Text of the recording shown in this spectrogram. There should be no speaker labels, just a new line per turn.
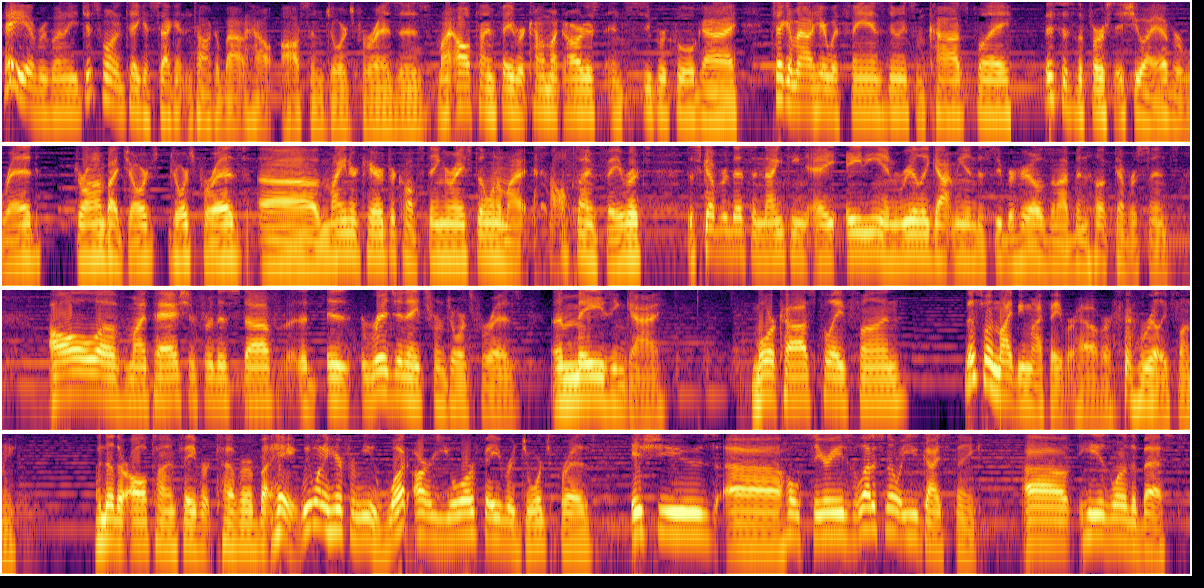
Hey everybody, just want to take a second and talk about how awesome George Perez is. My all-time favorite comic artist and super cool guy. Check him out here with fans doing some cosplay. This is the first issue I ever read, drawn by George George Perez, a minor character called Stingray, still one of my all-time favorites. Discovered this in 1980 and really got me into superheroes and I've been hooked ever since. All of my passion for this stuff uh, is, originates from George Perez. An amazing guy. More cosplay fun. This one might be my favorite, however. really funny. Another all time favorite cover. But hey, we want to hear from you. What are your favorite George Perez issues, uh, whole series? Let us know what you guys think. Uh, he is one of the best.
